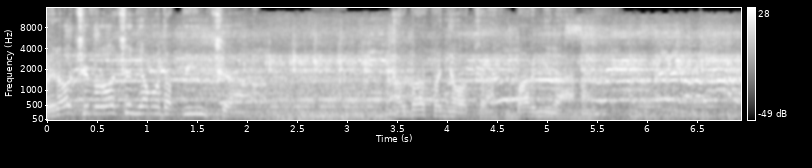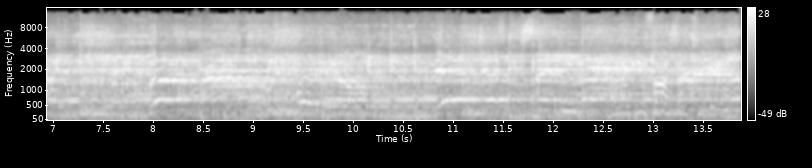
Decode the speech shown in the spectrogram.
veloce veloce andiamo da Pincia al Bar Pagnotta, Bar Milano non è più fatto incidenti?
